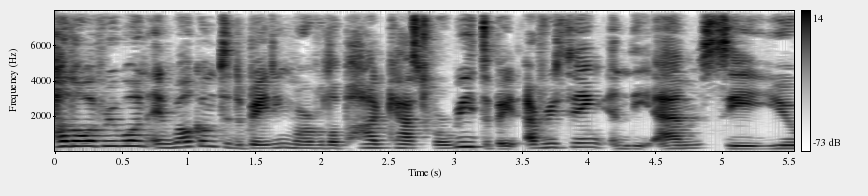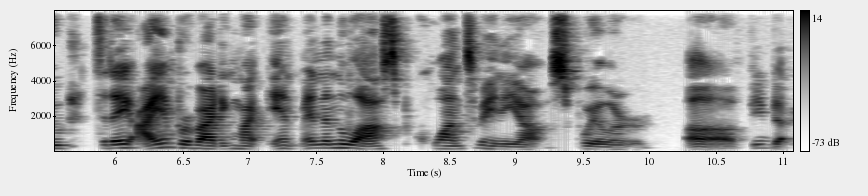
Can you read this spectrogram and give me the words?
Hello, everyone, and welcome to Debating Marvel, the podcast where we debate everything in the MCU. Today, I am providing my Ant Man and the Wasp Quantumania spoiler uh, feedback.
